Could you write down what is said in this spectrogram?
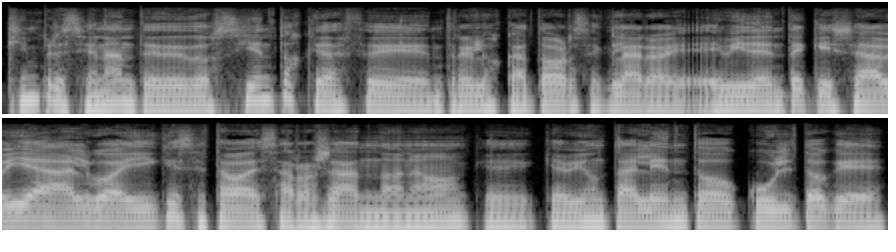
Qué impresionante, de 200 quedaste entre los 14, claro. Evidente que ya había algo ahí que se estaba desarrollando, ¿no? Que, que había un talento oculto que,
